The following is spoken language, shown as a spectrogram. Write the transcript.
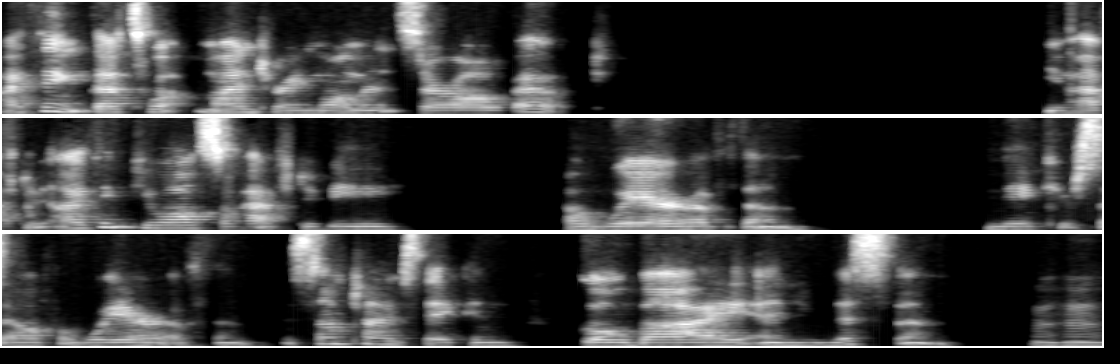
I think that's what mentoring moments are all about. You have to, I think you also have to be aware of them, make yourself aware of them. Sometimes they can go by and you miss them. Mm-hmm.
